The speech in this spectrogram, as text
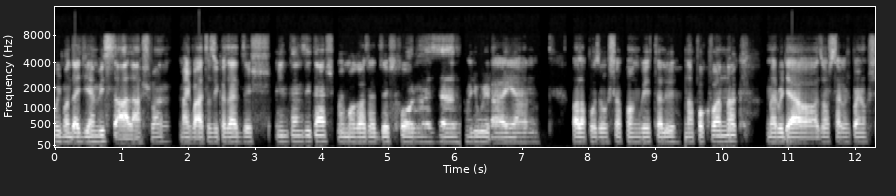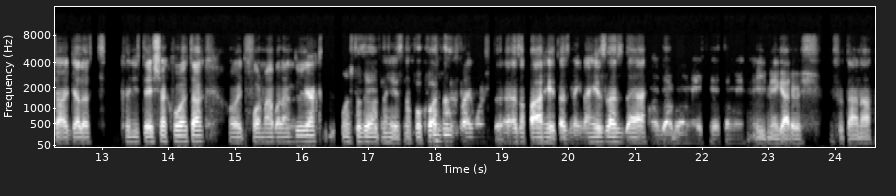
úgymond egy ilyen visszaállás van, megváltozik az edzés intenzitás, meg maga az edzés forma ezzel, hogy újra ilyen alapozósabb hangvételű napok vannak, mert ugye az országos bajnokság előtt könnyítések voltak, hogy formába lendüljek. Most azért nehéz napok vannak, meg most ez a pár hét ez még nehéz lesz, de nagyjából négy hét, ami így még erős, és utána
